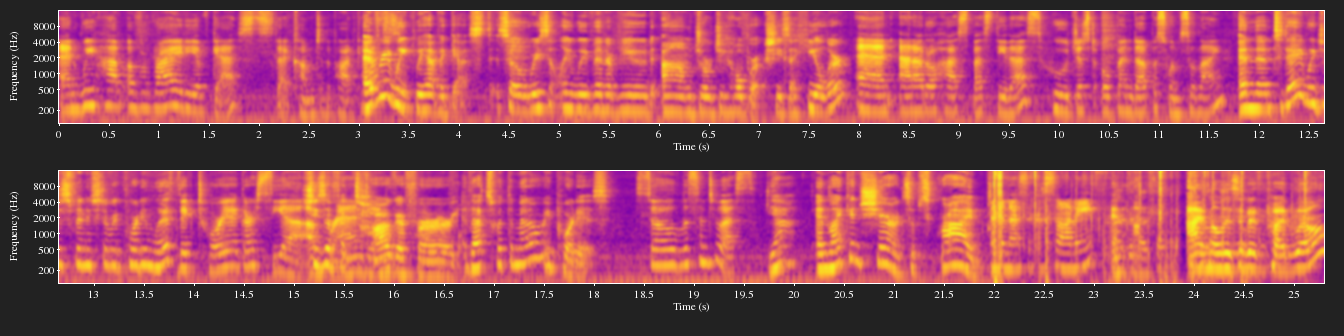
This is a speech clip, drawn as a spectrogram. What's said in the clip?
And we have a variety of guests that come to the podcast. Every week we have a guest. So recently we've interviewed um, Georgie Holbrook. She's a healer. And Ana Rojas Bastidas, who just opened up a swimsuit line. And then today we just finished a recording with. Victoria Garcia. She's a branding photographer. That's what the Meadow Report is. So listen to us. Yeah. And like and share and subscribe. I'm Vanessa Casani. And Vanessa. I'm Elizabeth Pudwell.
